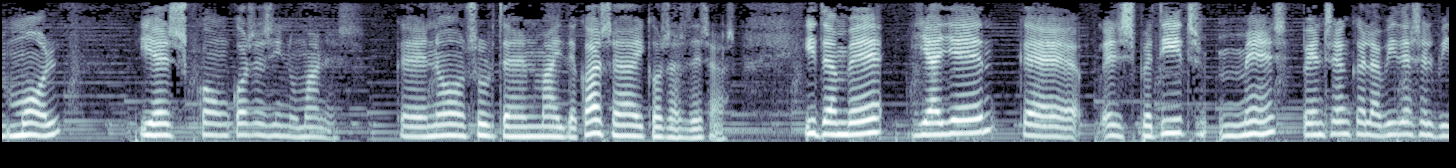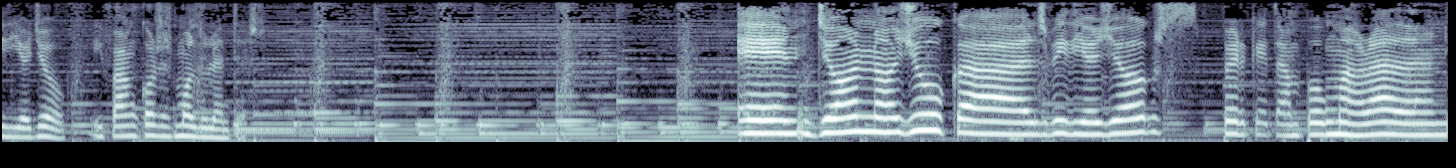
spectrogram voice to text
molt i és com coses inhumanes, que no surten mai de casa i coses d'esses. I també hi ha gent que els petits més pensen que la vida és el videojoc i fan coses molt dolentes. Eh, jo no juc als videojocs perquè tampoc m'agraden.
